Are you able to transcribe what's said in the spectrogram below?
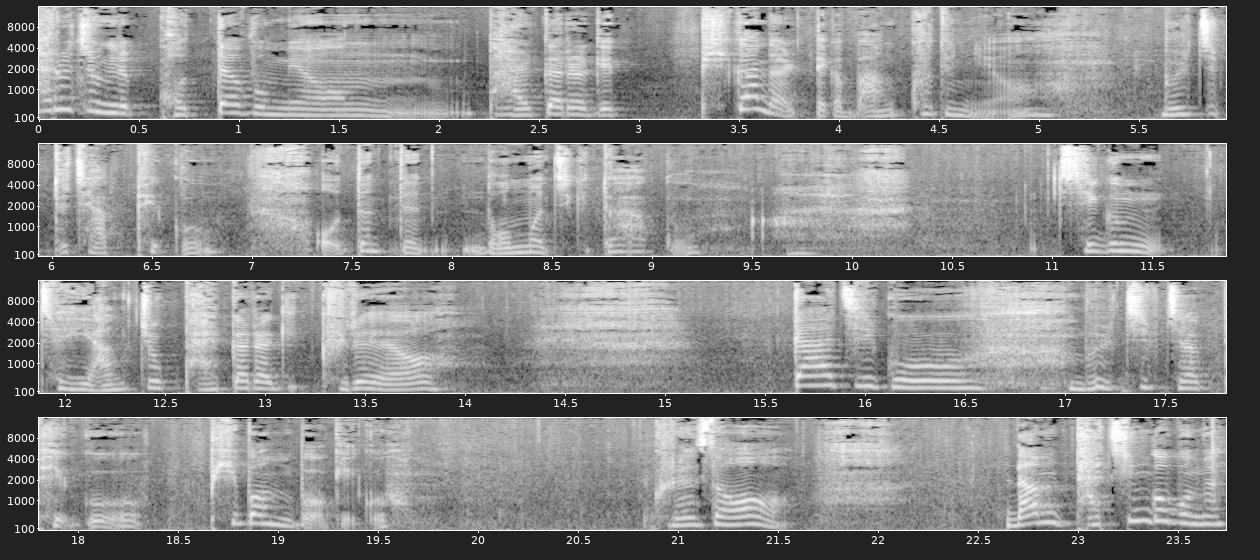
하루 종일 걷다 보면 발가락에 피가 날 때가 많거든요. 물집도 잡히고 어떤 땐 넘어지기도 하고. 지금 제 양쪽 발가락이 그래요. 까지고 물집 잡히고 피범벅이고. 그래서 남 다친 거 보면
